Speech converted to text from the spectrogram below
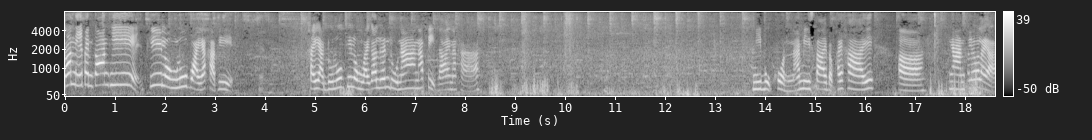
ก้อนนี้เป็นก้อนที่ที่ลงรูปไว้อะค่ะพี่ ใครอยากดูรูปที่ลงไว้ก็เลื่อนดูหน้าหน้าฟีดได้นะคะ มีบุคคลนะ มีสไตล์แบบคล้ายๆงานเขาเรียกว่าอะไรอะ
